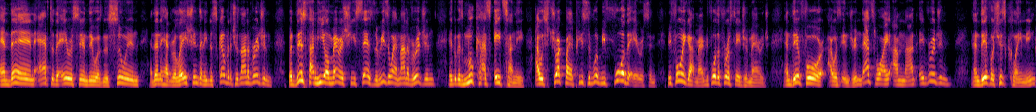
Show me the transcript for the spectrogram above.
And then after the Erisin, there was Nisuin, and then they had relations, and he discovered that she's not a virgin. But this time, he Omeris, she says, the reason why I'm not a virgin is because Mukas Eitzani. I was struck by a piece of wood before the Erisin, before we got married, before the first stage of marriage. And therefore, I was injured. And that's why I'm not a virgin and therefore she's claiming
